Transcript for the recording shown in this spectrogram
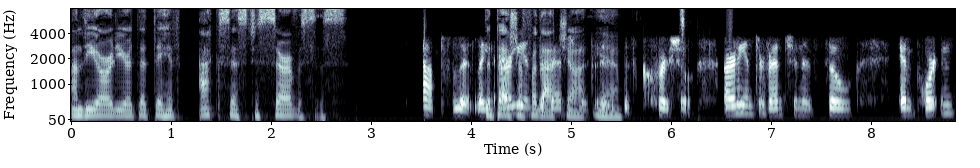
and the earlier that they have access to services. Absolutely. The better Early for that is- yeah. is crucial. Early intervention is so important.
